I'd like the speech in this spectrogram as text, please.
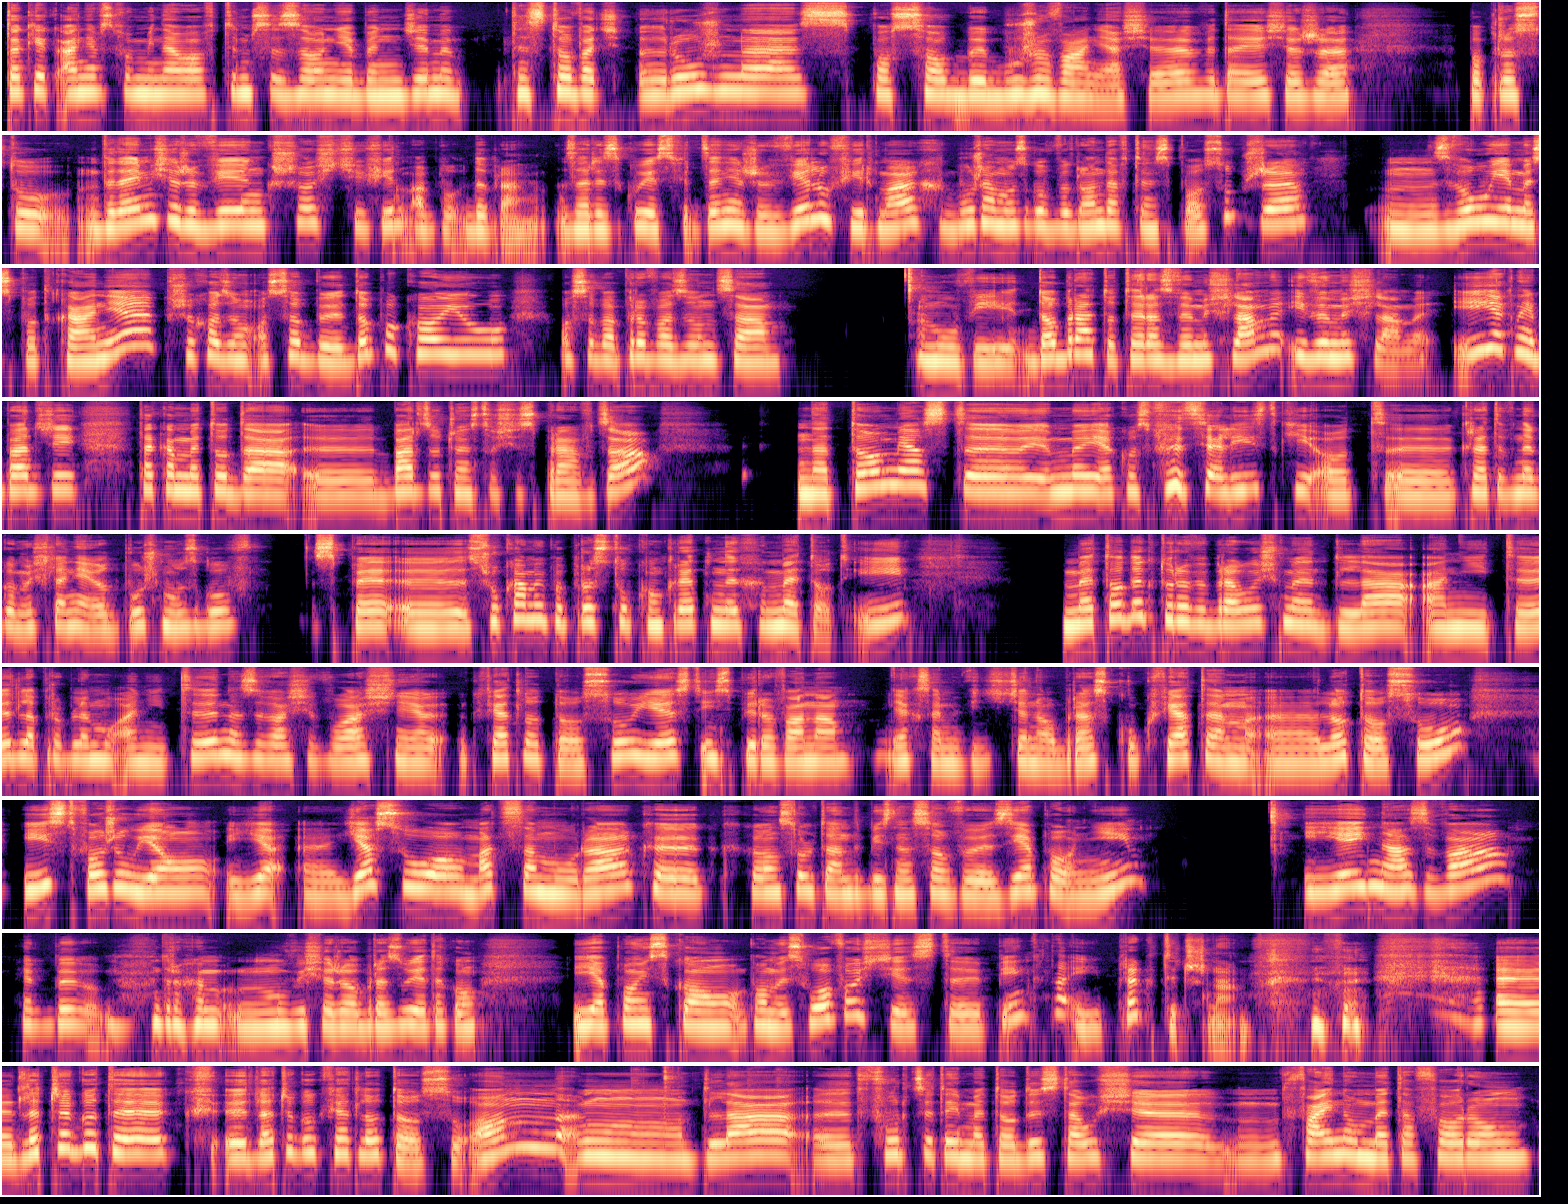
Tak jak Ania wspominała, w tym sezonie będziemy testować różne sposoby burzowania się. Wydaje się, że po prostu, wydaje mi się, że w większości firm, albo dobra, zaryzykuję stwierdzenie, że w wielu firmach burza mózgu wygląda w ten sposób, że mm, zwołujemy spotkanie, przychodzą osoby do pokoju, osoba prowadząca mówi, dobra, to teraz wymyślamy i wymyślamy. I jak najbardziej taka metoda y, bardzo często się sprawdza. Natomiast y, my, jako specjalistki od y, kreatywnego myślenia i od burz mózgów, szukamy po prostu konkretnych metod. I Metodę, którą wybrałyśmy dla Anity, dla problemu Anity, nazywa się właśnie kwiat lotosu. Jest inspirowana, jak sami widzicie na obrazku, kwiatem e, lotosu i stworzył ją e, Yasuo Matsamura, konsultant biznesowy z Japonii. I jej nazwa, jakby trochę mówi się, że obrazuje taką japońską pomysłowość jest y, piękna i praktyczna. E, dlaczego, te, dlaczego kwiat lotosu? On mm, dla y, twórcy tej metody stał się mm, fajną metaforą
